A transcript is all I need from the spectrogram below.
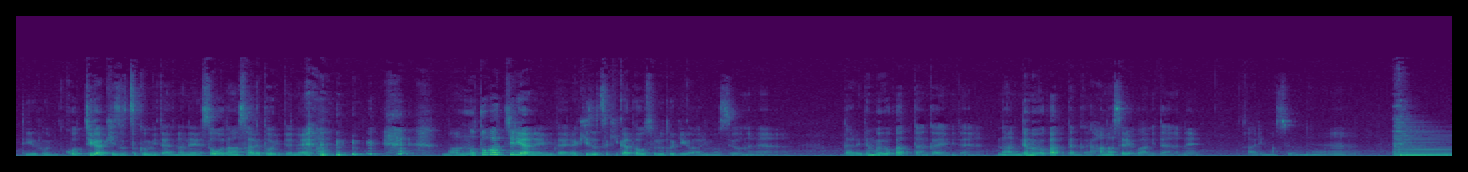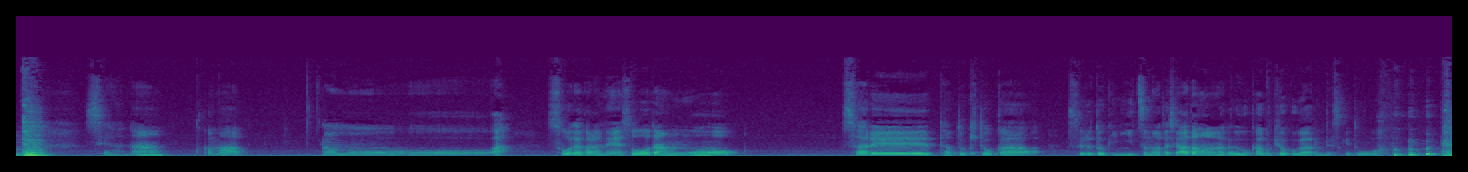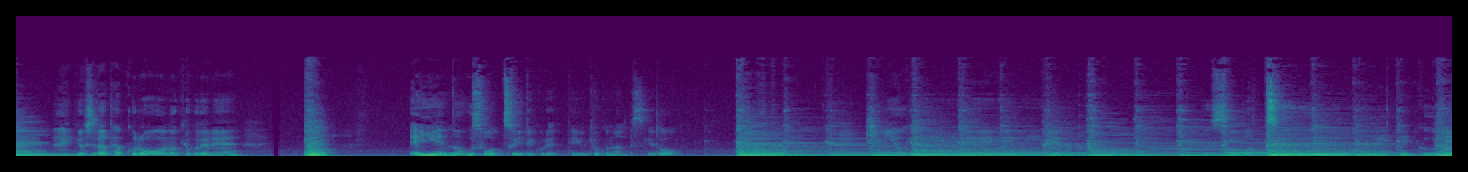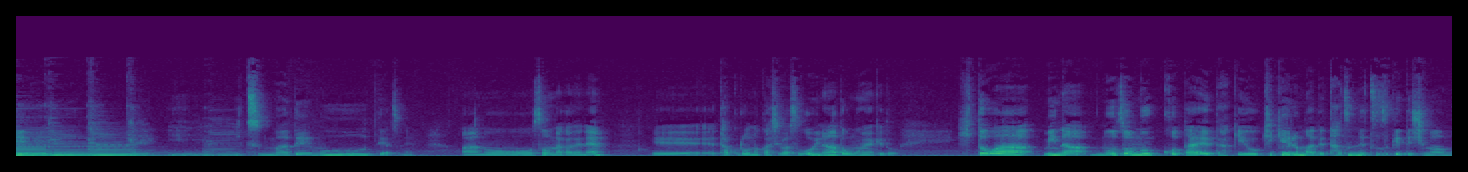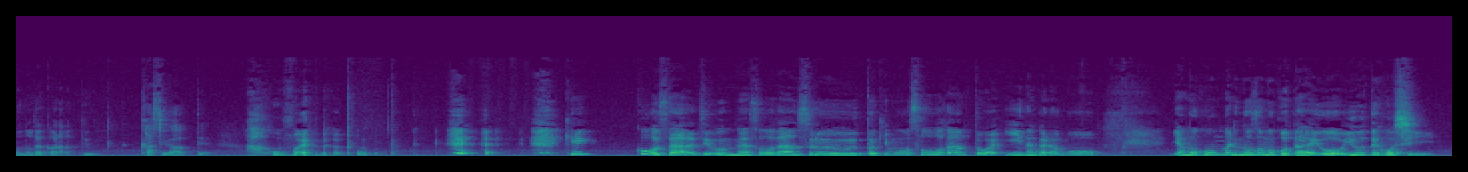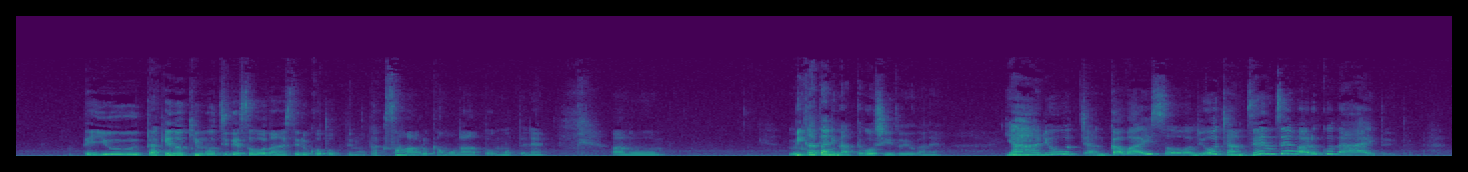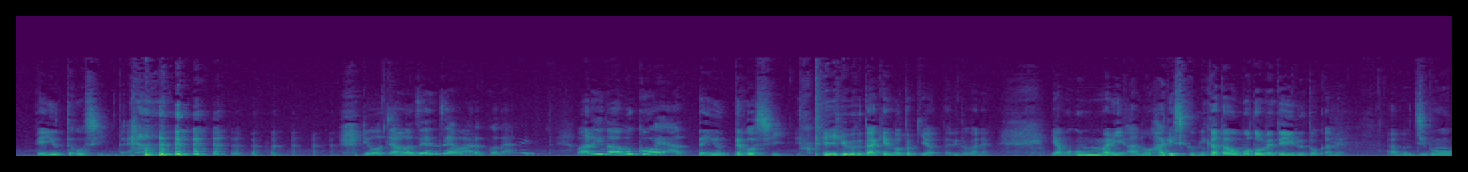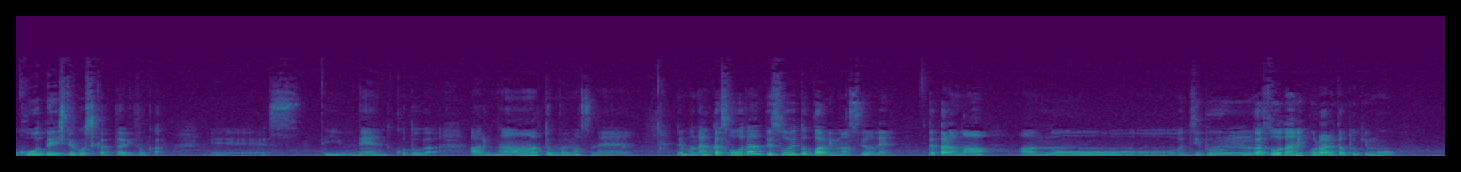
っていうふうにこっちが傷つくみたいなね。相談されといてね。何のとばっちりやねんみたいな傷つき方をする時がありますよね。誰でもよかったんかいみたいな。何でもよかったんかい話せればみたいなね。ありますよね。せやな。かまああのー、あそうだからね相談をされた時とかする時にいつも私頭の中で浮かぶ曲があるんですけど。吉田拓郎の曲でね「永遠の嘘をついてくれ」っていう曲なんですけど「君を永遠の嘘をついてくれ」「いつまでも」ってやつね。あのその中でねえー、拓郎の歌詞はすごいなと思うんやけど人は皆望む答えだけを聞けるまで尋ね続けてしまうものだからっていう歌詞があってあほんまやなと思って。結構さ自分が相談する時も相談とは言いながらもいやもうほんまに望む答えを言うてほしいっていうだけの気持ちで相談してることっていうのはたくさんあるかもなと思ってね。あの味方になってほしいというかね「いやりょうちゃんかわいそう。りょうちゃん全然悪くない」って言って。言ってほしいみたいな「りょうちゃんは全然悪くない」悪いのは向こうやって言ってほしいっていうだけの時やったりとかね。いやもうほんまにあの激しく味方を求めているとかね。あの自分を肯定してほしかったりとか、えー、っていうねことがあるなと思いますね。でもなんか相談ってそういうとこありますよね。だからまああのー、自分が相談に来られた時も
